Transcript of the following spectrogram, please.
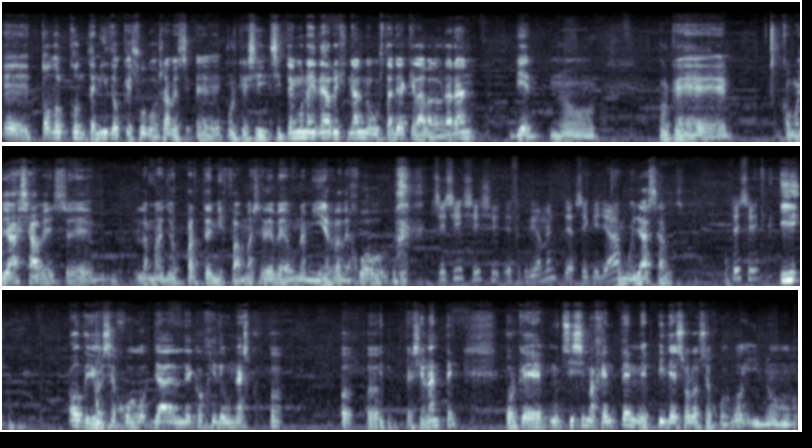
eh, todo el contenido que subo, ¿sabes? Eh, porque si, tengo una idea original me gustaría que la valoraran bien, no... Porque, como ya sabes, eh, la mayor parte de mi fama se debe a una mierda de juego. Sí, sí, sí, sí, efectivamente, así que ya... Como ya sabes. Sí, sí. Y odio ese juego, ya le he cogido un asco impresionante, porque muchísima gente me pide solo ese juego y no,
